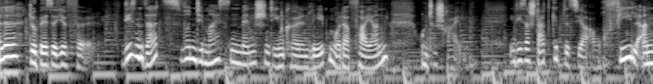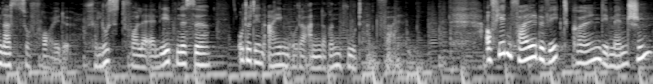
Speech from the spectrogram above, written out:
Kölle, du bisse Gefühl. Diesen Satz würden die meisten Menschen, die in Köln leben oder feiern, unterschreiben. In dieser Stadt gibt es ja auch viel Anlass zur Freude, für lustvolle Erlebnisse oder den ein oder anderen Wutanfall. Auf jeden Fall bewegt Köln die Menschen.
